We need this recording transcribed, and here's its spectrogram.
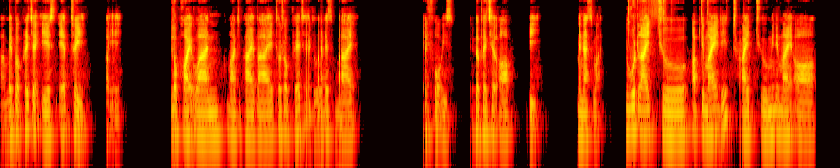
uh, vapor pressure is F3 or A. 0.1 multiplied by total pressure divided by F4 is vapor pressure of B minus 1. You would like to optimize it, try to minimize or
